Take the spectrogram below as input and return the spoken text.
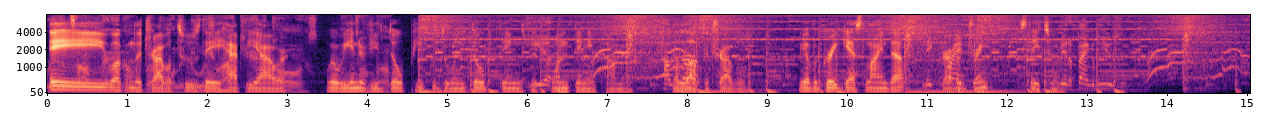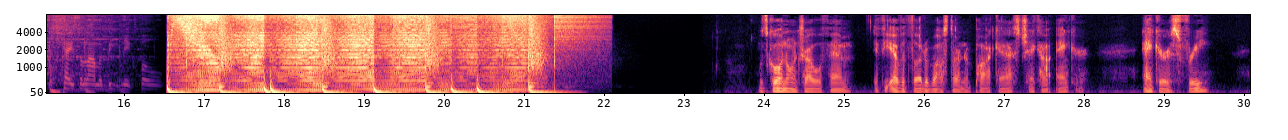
Hey, welcome to Travel Tuesday Happy Hour, where we interview dope people doing dope things with one thing in common the love for travel. We have a great guest lined up. Grab a drink, stay tuned. Middle finger music. K Salama beat Nick Foles. What's going on, travel fam? If you ever thought about starting a podcast, check out Anchor. Anchor is free.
